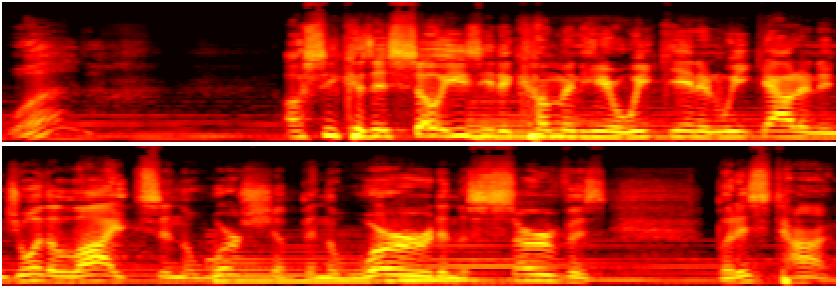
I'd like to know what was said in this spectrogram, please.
What? Oh, see, because it's so easy to come in here week in and week out and enjoy the lights and the worship and the word and the service, but it's time.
